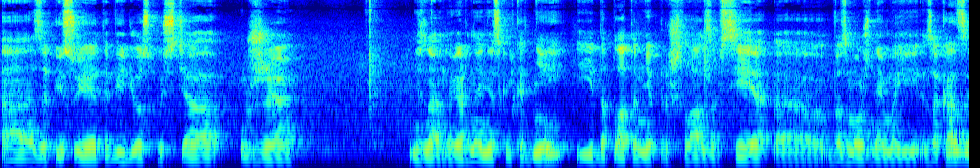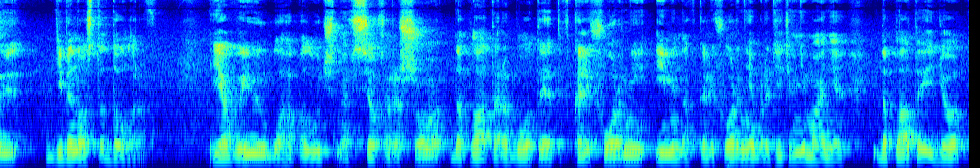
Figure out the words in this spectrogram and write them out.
Э, записываю я это видео спустя уже, не знаю, наверное, несколько дней. И доплата мне пришла за все э, возможные мои заказы 90 долларов. Я вывел благополучно, все хорошо, доплата работает в Калифорнии, именно в Калифорнии, обратите внимание, доплата идет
